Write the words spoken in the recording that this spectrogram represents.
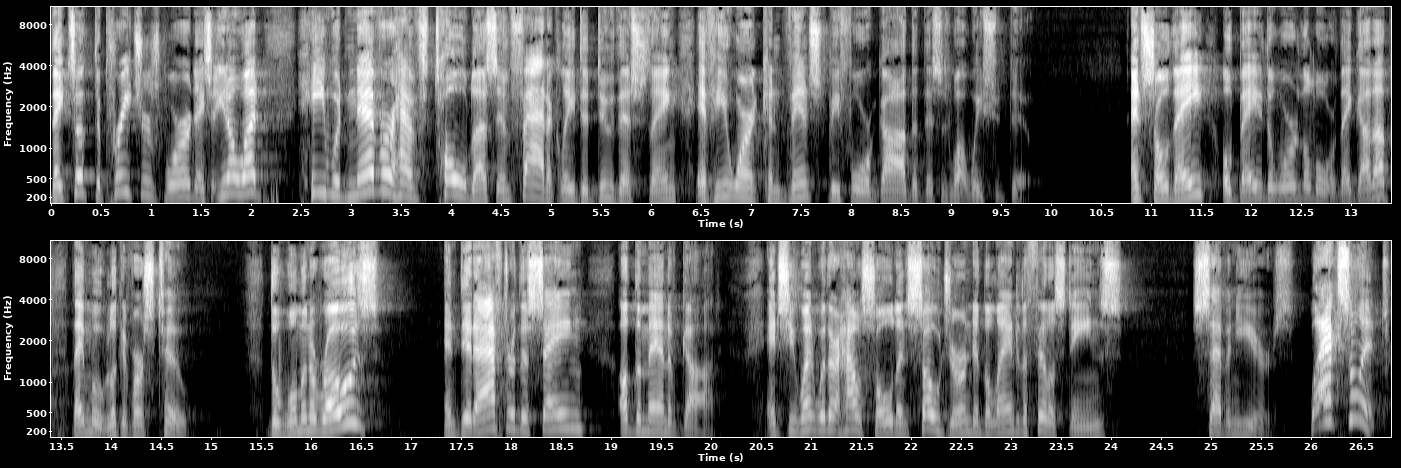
They took the preacher's word. They said, you know what? He would never have told us emphatically to do this thing if he weren't convinced before God that this is what we should do. And so they obeyed the word of the Lord. They got up, they moved. Look at verse 2. The woman arose and did after the saying of the man of God. And she went with her household and sojourned in the land of the Philistines seven years. Well, excellent.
